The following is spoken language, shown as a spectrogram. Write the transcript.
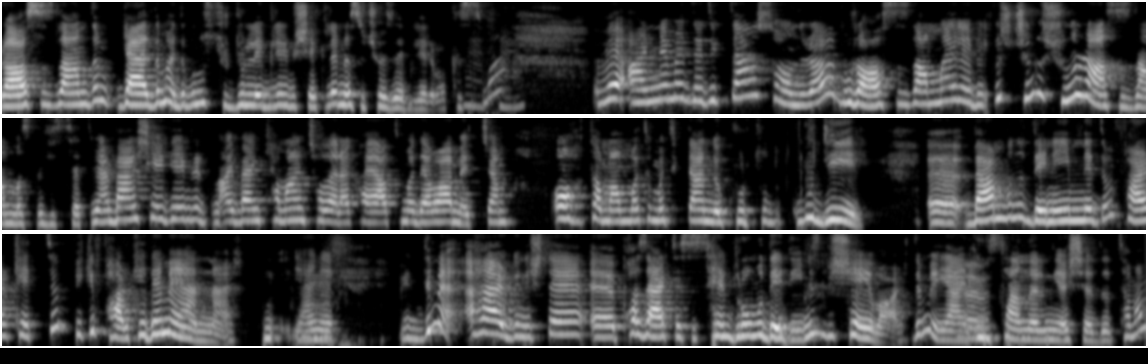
Rahatsızlandım, geldim hadi bunu sürdürülebilir bir şekilde nasıl çözebilirim kısmı. hı. Ve anneme dedikten sonra bu rahatsızlanmayla birlikte çünkü şunun rahatsızlanmasını hissettim. Yani, ben şey diyebilirdim, "Ay, ben keman çalarak hayatıma devam edeceğim. Oh, tamam matematikten de kurtulduk." Bu değil. Eee, ben bunu deneyimledim, fark ettim. Peki fark edemeyenler? Yani, değil mi? Her gün, işte, eee, pazartesi sendromu dediğimiz bir şey var, değil mi? Yani, Evet. insanların yaşadığı. Tamam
